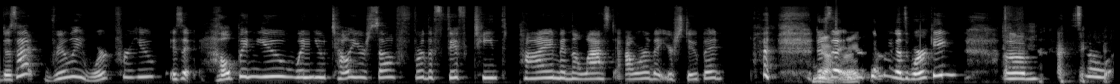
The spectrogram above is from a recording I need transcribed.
does that really work for you? Is it helping you when you tell yourself for the 15th time in the last hour that you're stupid? Does yeah, that right? something that's working? Um, so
